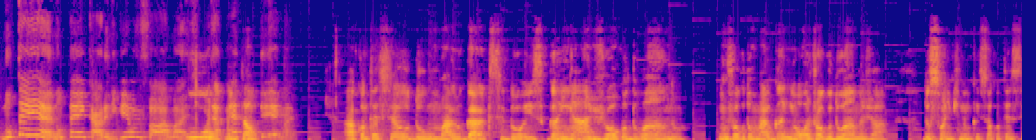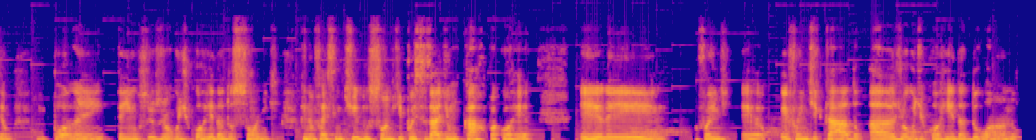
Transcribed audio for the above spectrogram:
Não tem, é, não tem, cara. E ninguém ouve falar mais. O... Pode até então, ter, mas. Aconteceu do Mario Galaxy 2 ganhar jogo do ano. Um jogo do Mario ganhou o jogo do ano já. Do Sonic nunca isso aconteceu. Porém, tem o jogo de corrida do Sonic, que não faz sentido o Sonic precisar de um carro para correr. Ele foi, é, ele foi indicado a jogo de corrida do ano,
